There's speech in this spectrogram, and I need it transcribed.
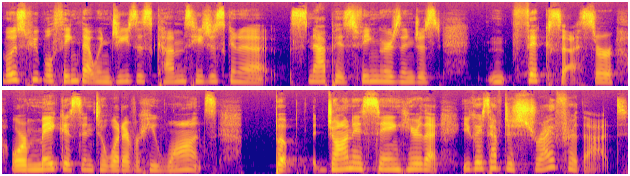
most people think that when Jesus comes, he's just going to snap his fingers and just fix us or or make us into whatever he wants but John is saying here that you guys have to strive for that.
